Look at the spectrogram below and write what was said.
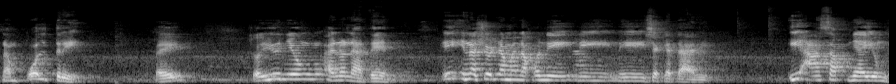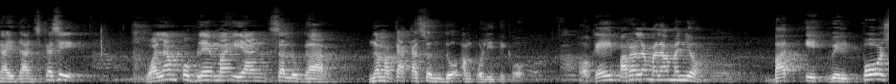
Ng poultry. Okay? So yun yung ano natin. I- inassure naman ako ni, ni, ni Secretary. Iasap niya yung guidance. Kasi walang problema iyan sa lugar na magkakasundo ang politiko. Okay? Para lang malaman nyo. But it will pose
